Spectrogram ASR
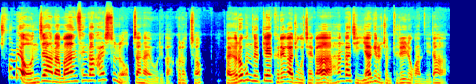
춤에 언제 하나만 생각할 수는 없잖아요, 우리가. 그렇죠? 자, 여러분들께 그래가지고 제가 한 가지 이야기를 좀 드리려고 합니다.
